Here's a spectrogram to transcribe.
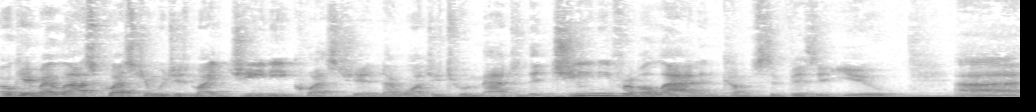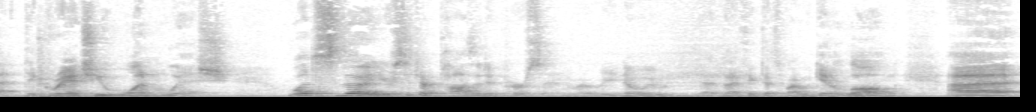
Okay, my last question, which is my genie question. I want you to imagine the genie from Aladdin comes to visit you uh, to grant you one wish. What's the? You're such a positive person. You know, we, and I think that's why we get along. Uh,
